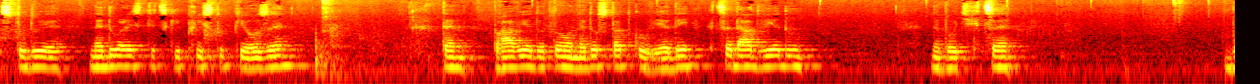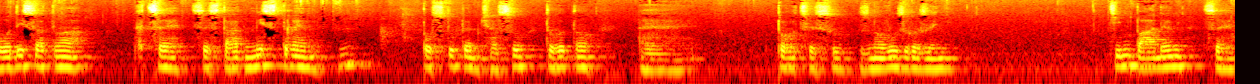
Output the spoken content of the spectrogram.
studuje nedualistický přístup k joze, ten právě do toho nedostatku vědy chce dát vědu, neboť chce bodhisattva chce se stát mistrem hm? Postupem času tohoto eh, procesu znovu zrození. Tím pádem se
